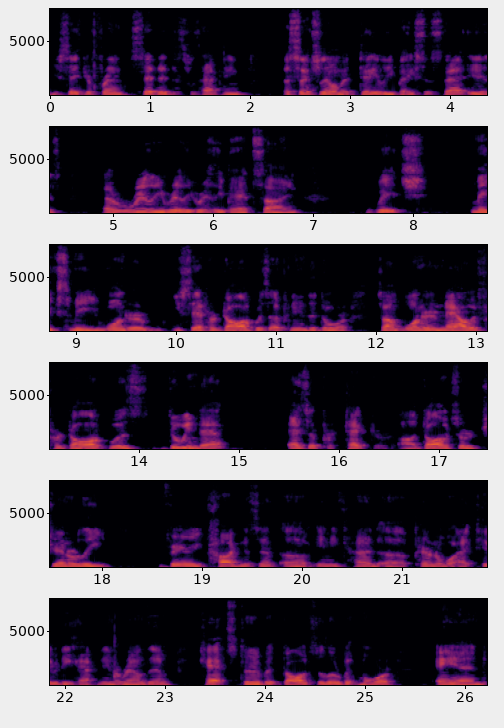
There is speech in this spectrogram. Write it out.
you said your friend said that this was happening essentially on a daily basis. That is a really, really, really bad sign, which makes me wonder. You said her dog was opening the door, so I'm wondering now if her dog was doing that as a protector. Uh, dogs are generally very cognizant of any kind of paranormal activity happening around them. Cats too, but dogs a little bit more. And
